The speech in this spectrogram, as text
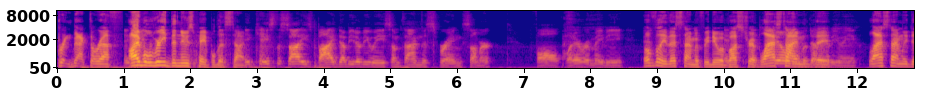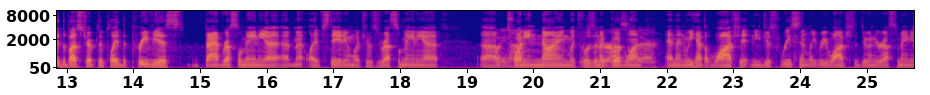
bring back the ref. in I will read the newspaper this time. In case the Saudis buy WWE sometime this spring, summer, fall, whatever it may be. Hopefully this time if we do a and- bus trip. Last time the they last time we did the bus trip they played the previous bad WrestleMania at MetLife Stadium, which was WrestleMania uh, 29, 29, which, which wasn't we a good one. there. And then we had to watch it, and you just recently rewatched it doing your WrestleMania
